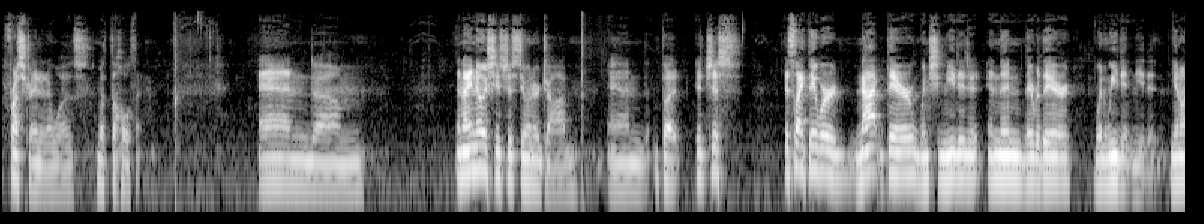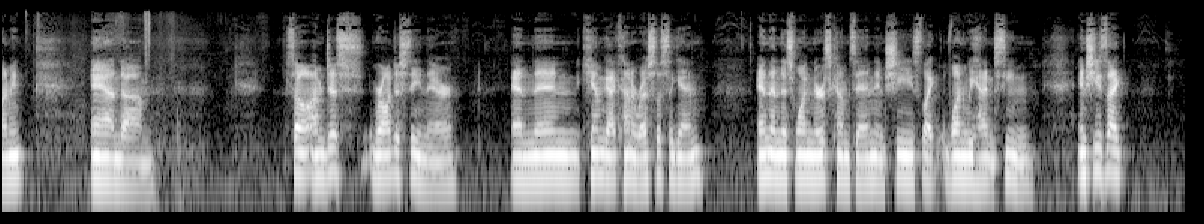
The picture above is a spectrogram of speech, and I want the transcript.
frustrated I was with the whole thing. And um, and I know she's just doing her job, and but it just it's like they were not there when she needed it, and then they were there when we didn't need it. You know what I mean? And um, so I'm just we're all just sitting there, and then Kim got kind of restless again, and then this one nurse comes in, and she's like one we hadn't seen, and she's like,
